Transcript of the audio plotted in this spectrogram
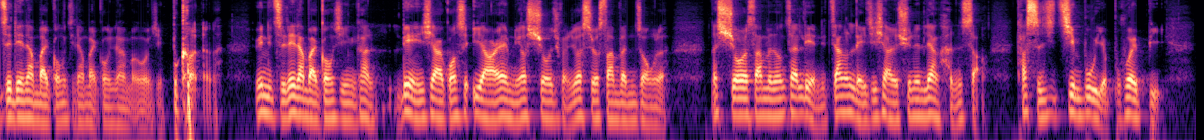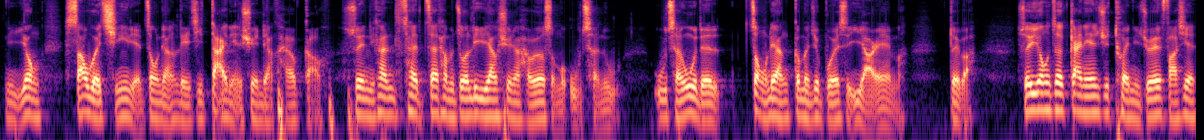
直练两百公斤、两百公斤、两百公斤，不可能啊！因为你只练两百公斤，你看练一下，光是 E R M 你要修就可能就要修三分钟了。那修了三分钟再练，你这样累积下来的训练量很少，它实际进步也不会比你用稍微轻一点重量累积大一点训练量还要高。所以你看，在在他们做力量训练还会有什么五乘五？五乘五的重量根本就不会是 E R M 嘛，对吧？所以用这个概念去推，你就会发现，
